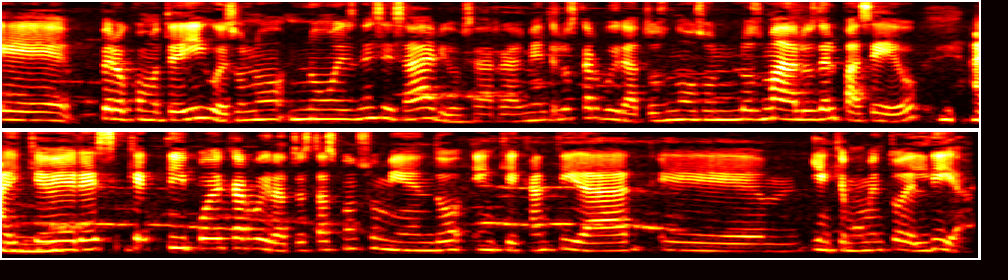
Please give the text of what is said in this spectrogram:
Eh, pero como te digo, eso no, no es necesario, o sea, realmente los carbohidratos no son los malos del paseo, hay que ver es qué tipo de carbohidrato estás consumiendo, en qué cantidad eh, y en qué momento del día,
